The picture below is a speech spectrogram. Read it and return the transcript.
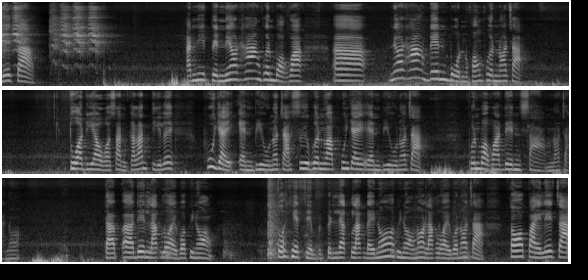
เลยจ้า นนี้เป็นแนวทางเพื่อนบอกว่าแนวทางเด่นบนของเพื่อนเนาะจ้ะตัวเดียวว่าสั่นการันตีเลย ผู้ใหญ่แอนบิวเนาะจ้ะซื้อเพื่อนว่าผู้ใหญ่แอนบิวเนาะจ้ะเพื่อนบอกว่าเด่นสามเนาะจ้ะเนาะแต่เด่นลักลอยบ่พี่น้อง ตัวเฮ็ดเสียเป็นลักลักใดเนาะพี่น้องเนาะลักลอยบ่เนาะจ้ะต่อไปเลยจ้ะ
